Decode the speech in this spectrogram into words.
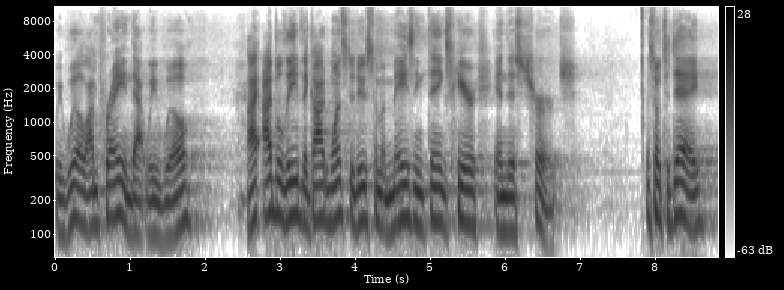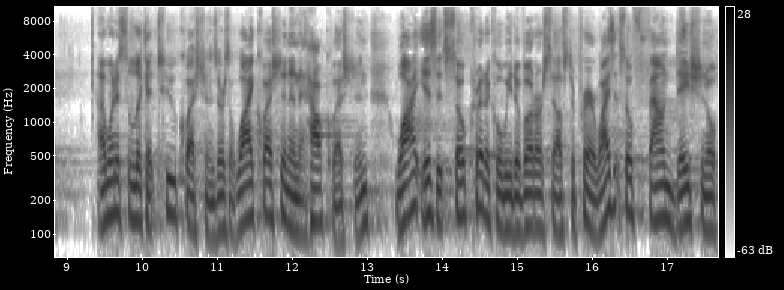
we will. I'm praying that we will. I, I believe that God wants to do some amazing things here in this church. And so today, I want us to look at two questions. There's a why question and a how question. Why is it so critical we devote ourselves to prayer? Why is it so foundational?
